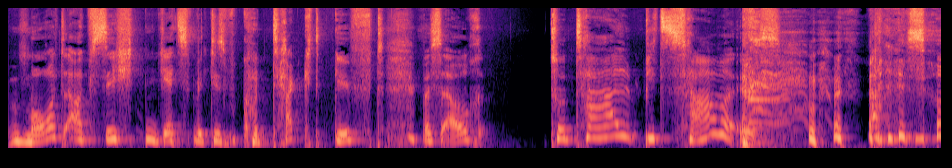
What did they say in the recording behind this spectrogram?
Mordabsichten jetzt mit diesem Kontaktgift, was auch total bizarr ist. also.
